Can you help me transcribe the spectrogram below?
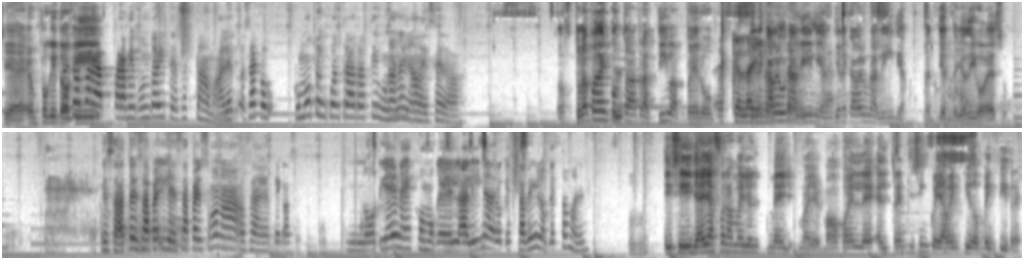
Sí, es un poquito... Eso y- para, para mi punto de vista, eso está mal. O sea, ¿cómo, cómo tú encuentras atractivo una niña de esa edad? tú la puedes encontrar atractiva, pero Es que la tiene que haber una línea, tiene que haber una línea, ¿me entiendes? Yo digo eso. Exacto, esa, y esa persona, o sea, en este caso, no tiene como que la línea de lo que está bien y lo que está mal. Y si ya ella fuera mayor, mayor, mayor, vamos a ponerle el 35 y ya 22, 23,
